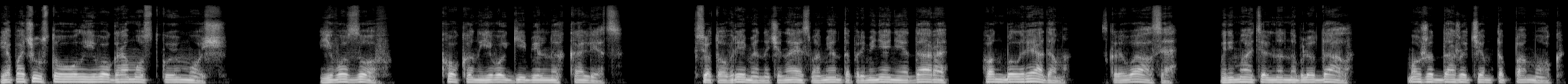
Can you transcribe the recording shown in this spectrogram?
Я почувствовал его громоздкую мощь. Его зов, кокон его гибельных колец. Все то время, начиная с момента применения дара, он был рядом, скрывался, внимательно наблюдал, может, даже чем-то помог,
